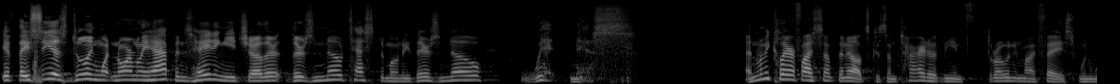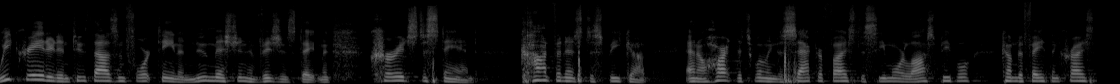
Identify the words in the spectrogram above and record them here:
If they see us doing what normally happens, hating each other, there's no testimony, there's no witness. And let me clarify something else because I'm tired of it being thrown in my face. When we created in 2014 a new mission and vision statement courage to stand, confidence to speak up, and a heart that's willing to sacrifice to see more lost people come to faith in Christ,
